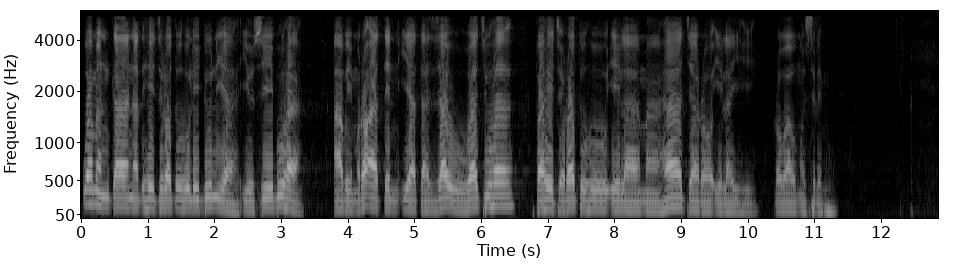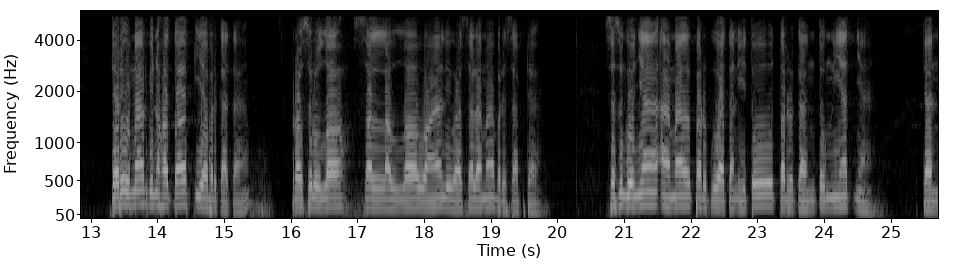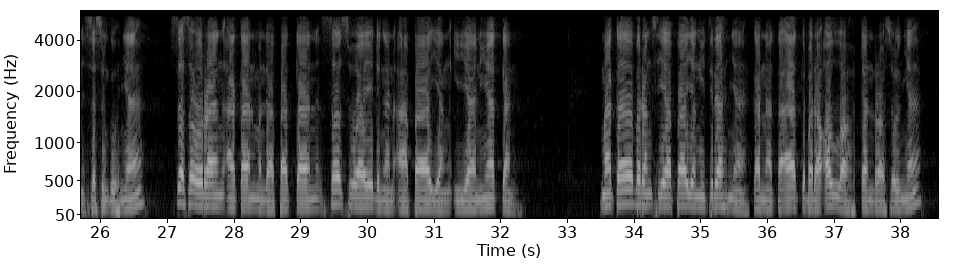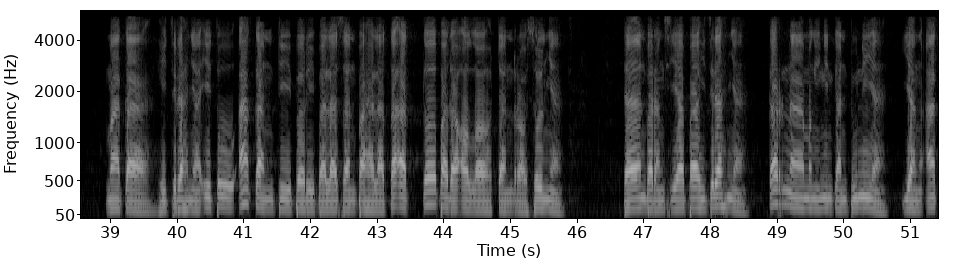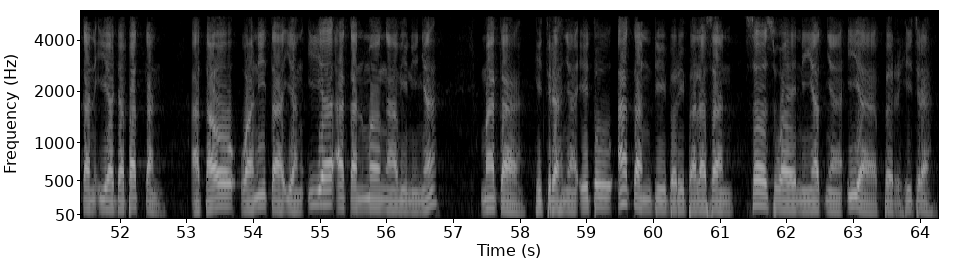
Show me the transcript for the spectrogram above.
wa man kanat hijratuhu lidunya yusibuha aw imra'atin yatazawwajuha fahijratuhu ila ma hajara ilaihi. Rawahu Muslim. Dari Umar bin Khattab ia berkata, Rasulullah sallallahu alaihi wasallam bersabda, Sesungguhnya amal perbuatan itu tergantung niatnya. Dan sesungguhnya seseorang akan mendapatkan sesuai dengan apa yang ia niatkan. Maka barang siapa yang hijrahnya karena taat kepada Allah dan Rasulnya, maka hijrahnya itu akan diberi balasan pahala taat kepada Allah dan Rasulnya. Dan barang siapa hijrahnya karena menginginkan dunia yang akan ia dapatkan atau wanita yang ia akan mengawininya, maka hijrahnya itu akan diberi balasan sesuai niatnya ia berhijrah.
